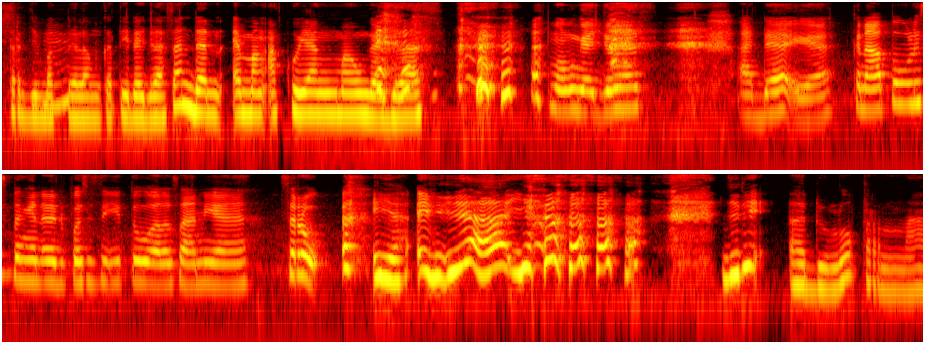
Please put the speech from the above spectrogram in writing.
terjebak Hmm. dalam ketidakjelasan dan emang aku yang mau nggak jelas mau nggak jelas ada ya. Kenapa Ulis pengen ada di posisi itu alasannya? Seru. Iya eh, iya iya. Jadi uh, dulu pernah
